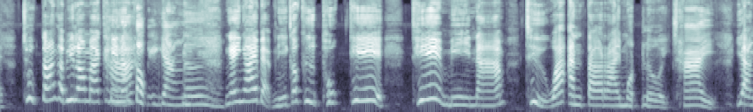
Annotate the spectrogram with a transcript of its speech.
ๆถูกต้องกับพี่เรามาค่ะ มีน้ำตกอีกอย่างหนึ่งง่าย ๆ แบบนี้ก็คือทุกที่ที่มีน้ำถือว่าอันตรายหมดเลย ใช่ อย่าง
